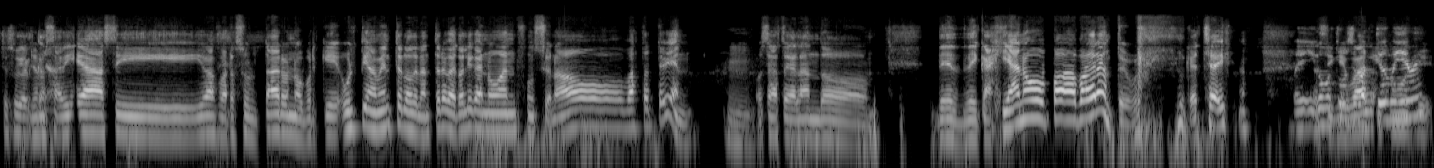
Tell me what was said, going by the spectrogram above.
Yo no sabía si iba a resultar o no, porque últimamente los delanteros católicos no han funcionado bastante bien. Mm. O sea, estoy hablando desde Cajiano para adelante, ¿cachai? ¿Y cómo estuvo ese partido, me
